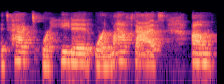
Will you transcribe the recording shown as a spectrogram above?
attacked or hated or laughed at? Um,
